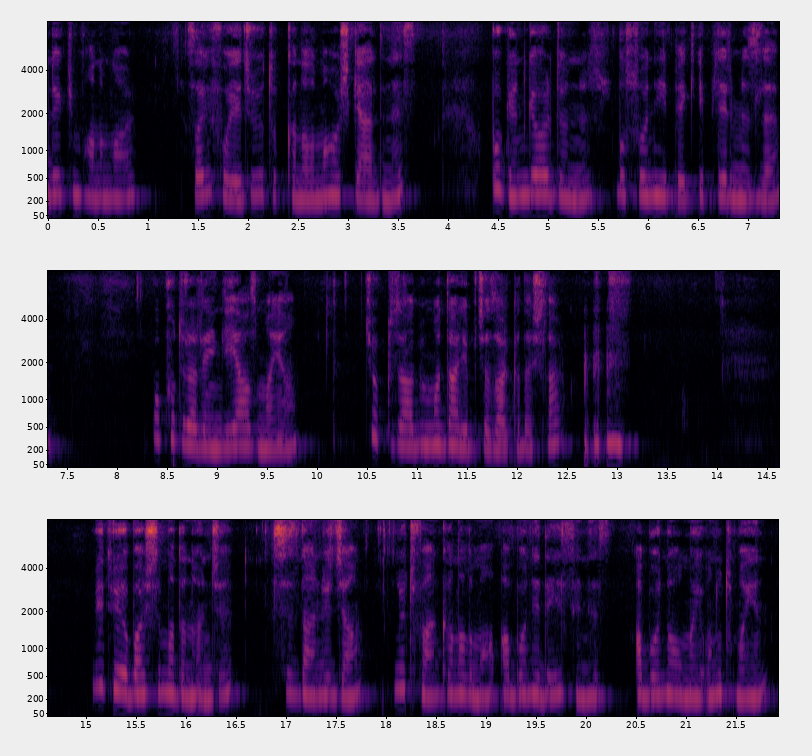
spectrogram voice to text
Selamünaleyküm hanımlar. Zarif Oyacı YouTube kanalıma hoş geldiniz. Bugün gördüğünüz bu suni ipek iplerimizle bu pudra rengi yazmaya çok güzel bir model yapacağız arkadaşlar. Videoya başlamadan önce sizden ricam lütfen kanalıma abone değilseniz abone olmayı unutmayın.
